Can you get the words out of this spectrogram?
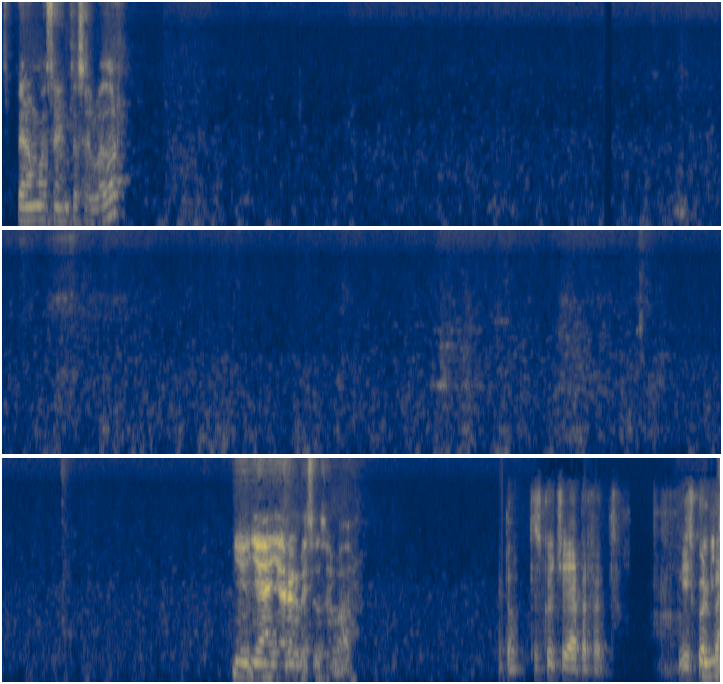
Esperamos a Salvador. Y ya, ya regresó Salvador. Te escucho ya perfecto. Disculpa.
